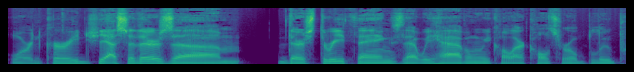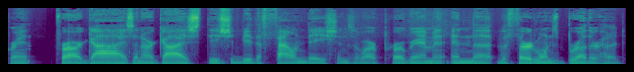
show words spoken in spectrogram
or encourage? Yeah, so there's um, there's three things that we have when we call our cultural blueprint for our guys, and our guys these should be the foundations of our program, and, and the the third one's brotherhood.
